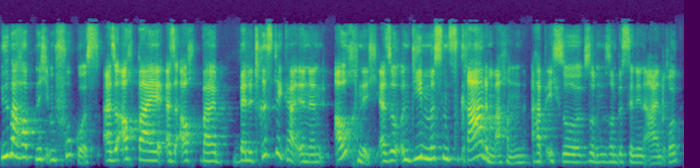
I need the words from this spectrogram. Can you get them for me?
überhaupt nicht im Fokus. Also auch bei, also auch bei BelletristikerInnen auch nicht. Also, und die müssen es gerade machen, habe ich so, so, so ein bisschen den Eindruck.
